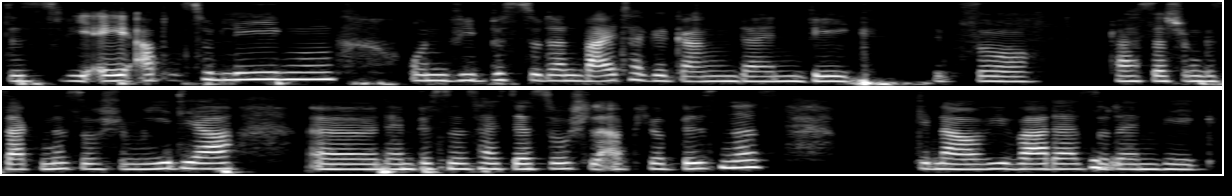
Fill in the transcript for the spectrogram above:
das VA abzulegen und wie bist du dann weitergegangen, deinen Weg? Jetzt so, du hast ja schon gesagt, ne, Social Media, äh, dein Business heißt ja Social Up Your Business. Genau, wie war da so dein Weg?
